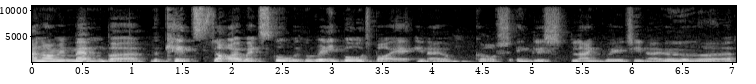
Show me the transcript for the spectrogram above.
And I remember the kids that I went to school with were really bored by it. You know, oh gosh, English language, you know.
